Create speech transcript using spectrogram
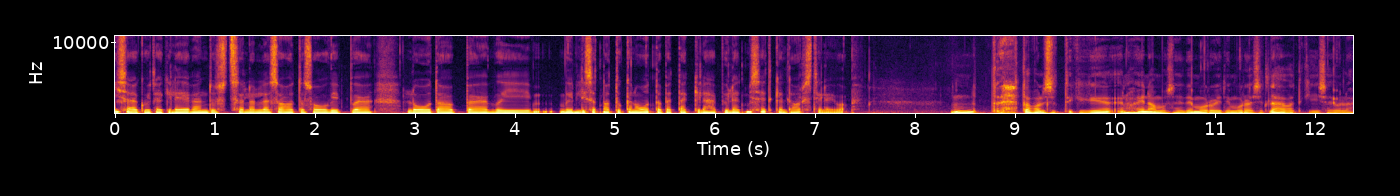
ise kuidagi leevendust sellele saada soovib, loodab või, või lihtsalt natukene ootab, et äkki läheb üle, et mis hetkel ta arstile jõuab? tavaliselt ikkagi noh, enamus neid hemoroidi muresid lähevadki ise üle,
